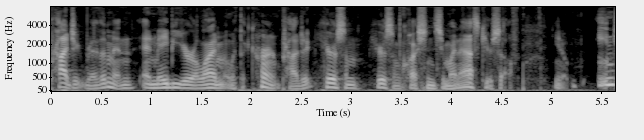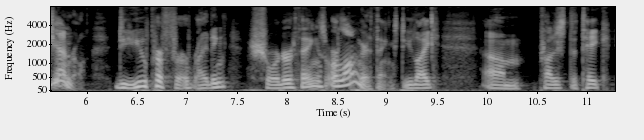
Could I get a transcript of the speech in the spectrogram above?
project rhythm and, and maybe your alignment with the current project, here are some here are some questions you might ask yourself. You know, in general, do you prefer writing shorter things or longer things? Do you like um, projects to take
